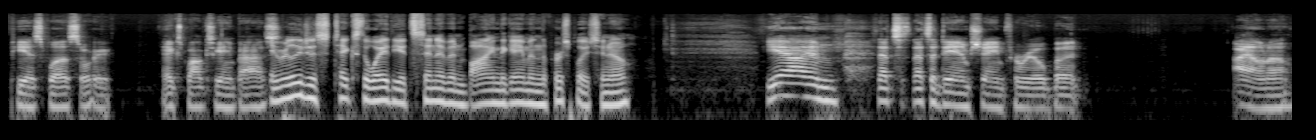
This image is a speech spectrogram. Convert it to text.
PS Plus or Xbox Game Pass. It really just takes away the incentive in buying the game in the first place, you know? Yeah, and that's that's a damn shame for real, but I don't know.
